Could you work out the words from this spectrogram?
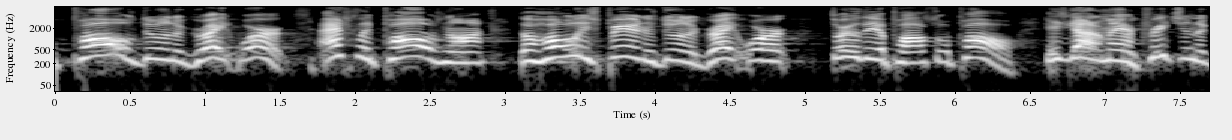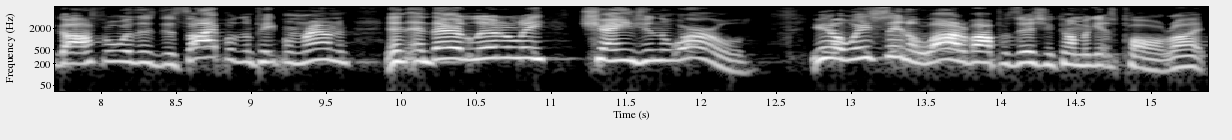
Paul's doing a great work. Actually, Paul's not. The Holy Spirit is doing a great work through the Apostle Paul. He's got a man preaching the gospel with his disciples and people around him, and, and they're literally changing the world. You know, we've seen a lot of opposition come against Paul, right?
